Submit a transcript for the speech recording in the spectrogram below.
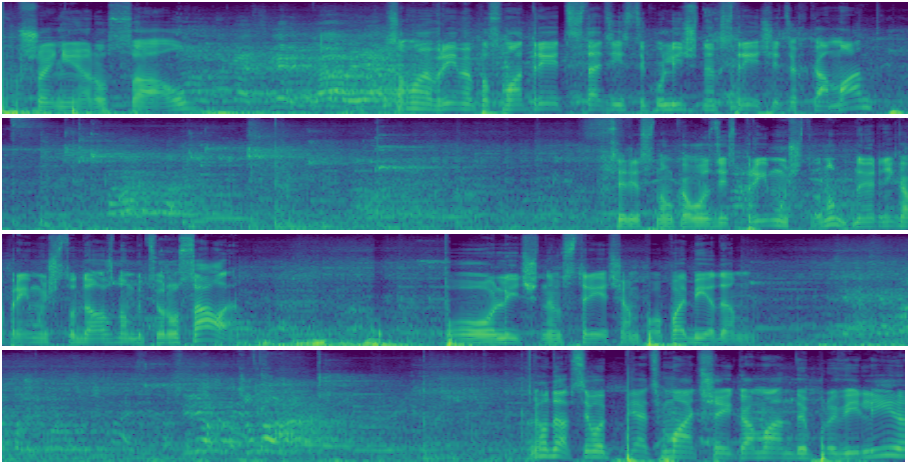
Нарушение Русал. Самое время посмотреть статистику личных встреч этих команд. Интересно, у кого здесь преимущество? Ну, наверняка преимущество должно быть у Русала. По личным встречам, по победам. Ну да, всего 5 матчей команды провели.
